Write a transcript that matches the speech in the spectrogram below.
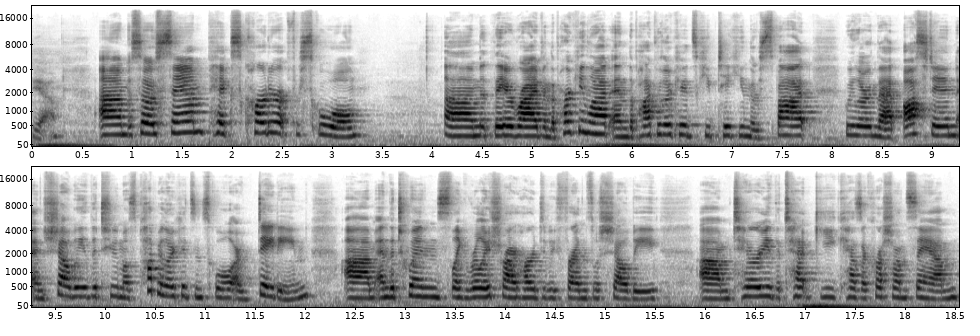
Yeah. Um, so Sam picks Carter up for school. Um, they arrive in the parking lot, and the popular kids keep taking their spot. We learn that Austin and Shelby, the two most popular kids in school, are dating. Um, and the twins like really try hard to be friends with Shelby. Um, Terry, the tech geek, has a crush on Sam,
